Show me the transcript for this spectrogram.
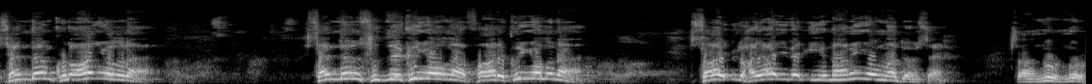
Senden Kur'an yoluna. Senden Sıddık'ın yoluna, Faruk'un yoluna. Sahibül hayai ve imanın yoluna dönsen. Sana nur nur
